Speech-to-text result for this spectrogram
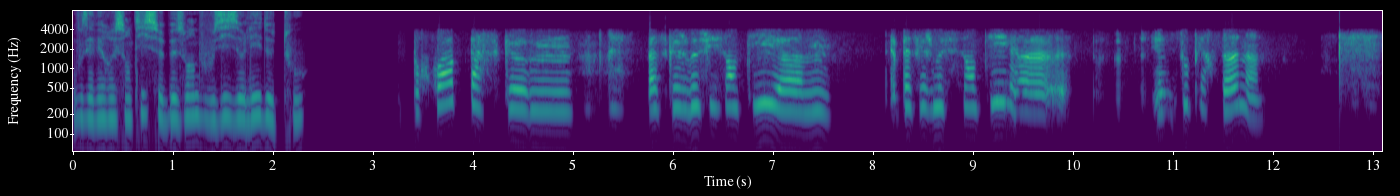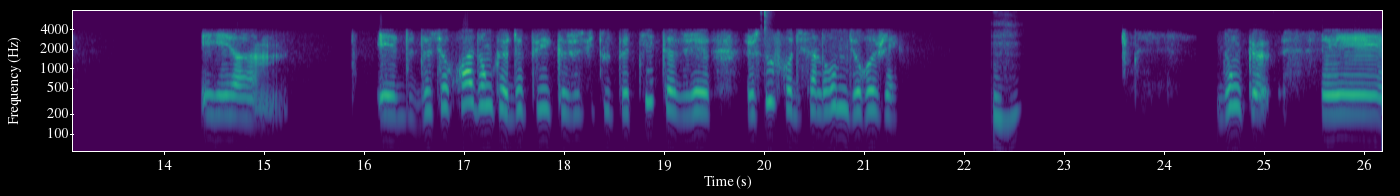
vous avez ressenti ce besoin de vous isoler de tout? Pourquoi? Parce que hum, parce que je me suis sentie euh, parce que je me suis sentie euh, une sous-personne. Et euh, et de, de surcroît donc depuis que je suis toute petite je, je souffre du syndrome du rejet. Mhm. donc c'est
